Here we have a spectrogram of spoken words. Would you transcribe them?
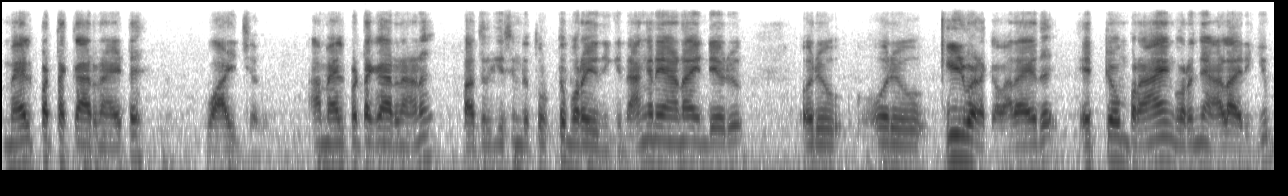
മേൽപ്പട്ടക്കാരനായിട്ട് വാഴിച്ചത്. ആ മേൽപ്പെട്ടക്കാരനാണ് പാത്രികീസിന്റെ തൊട്ട് പുറകിൽ നിൽക്കുന്നത്. അങ്ങനെയാണ് അതിന്റെ ഒരു ഒരു ഒരു കീഴ്വഴക്കം. അതായത് ഏറ്റവും പ്രായം കുറഞ്ഞ ആളായിരിക്കും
